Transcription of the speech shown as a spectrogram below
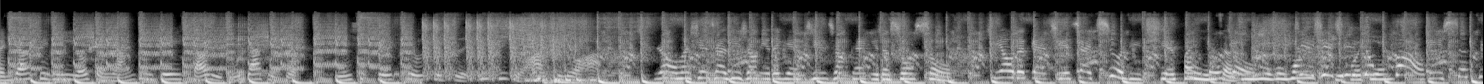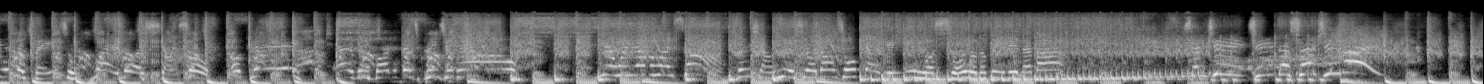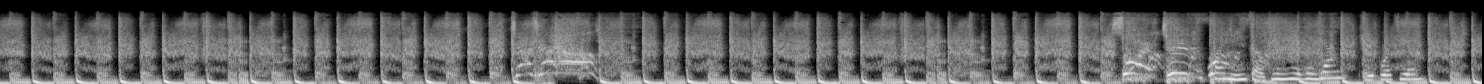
本张 CD 由沈阳 DJ 小李独家制作，联系 QQ 四四一七九二七六二。让我们现在闭上你的眼睛，张开你的双手，你要的感觉在这里全部欢迎走都有。进叶未央继续去直播间拥抱你身边的每一种快乐享受。OK，everybody let's bring it down。夜未央的晚上，分享乐色当中带给你我所有的魅力，来吧！先尽情的甩起来。请走进夜未央直播间。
